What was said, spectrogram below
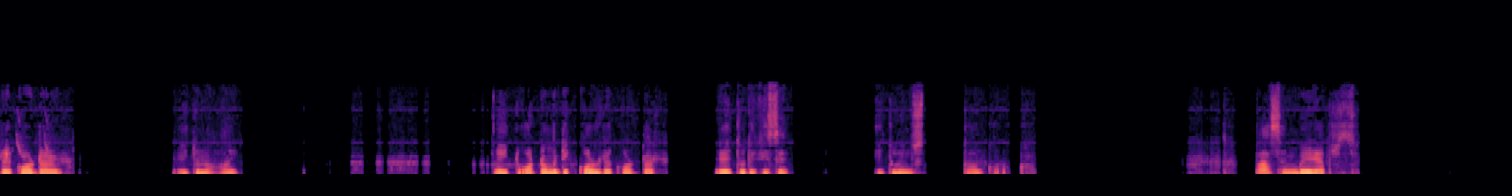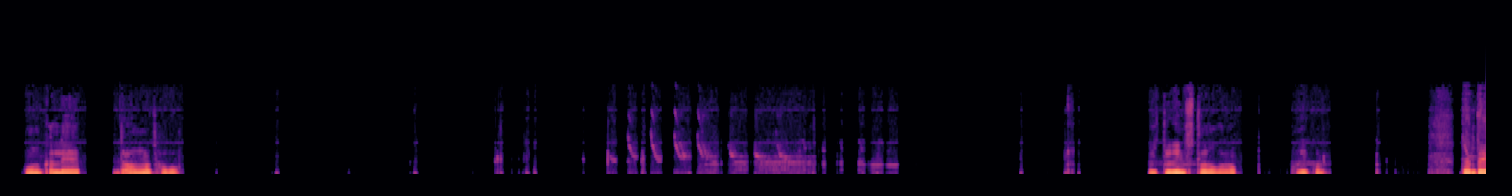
ৰেকৰ্ডাৰ এইটো নহয়। এইটো অট'মেটিক কল ৰেকৰ্ডাৰ এইটো দেখিছে। এইটো ইনষ্টল কৰক। পাঁচ এম বিৰ এপছ সোনকালে এপ ডাউনলোড হ'ব। এইটো ইনষ্টল কৰক হৈ গ'ল। তেন্তে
